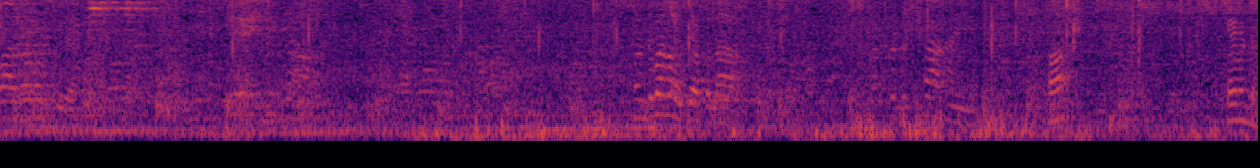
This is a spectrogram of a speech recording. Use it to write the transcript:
पाण्यावर तुया. थंड बनवते आपला हा काय म्हणता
